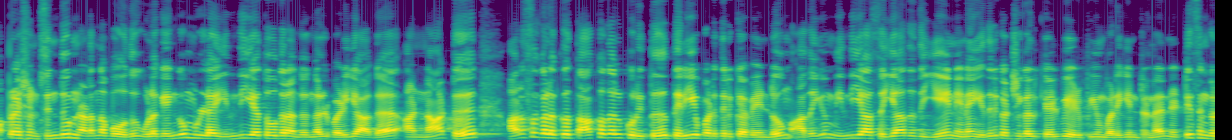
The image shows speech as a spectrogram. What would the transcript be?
ஆபரேஷன் சிந்தூர் நடந்தபோது உலகெங்கும் உள்ள இந்திய தூதரகங்கள் வழியாக அந்நாட்டு அரசுகளுக்கு தாக்குதல் குறித்து தெரியப்படுத்தியிருக்க வேண்டும். அதையும் இந்தியா செய்யாதது ஏன் என எதிர்க்கட்சிகள் கேள்வி எழுப்பியும் வருகின்றனர் நெட்டிசன்கள்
